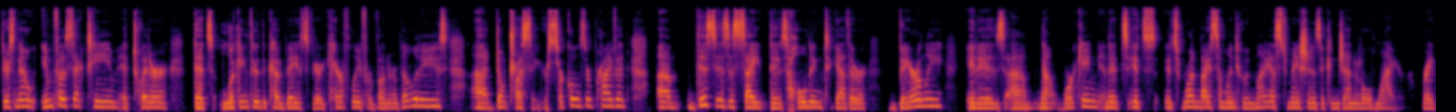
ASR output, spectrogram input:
There's no infosec team at Twitter that's looking through the code base very carefully for vulnerabilities. Uh, don't trust that your circles are private. Um, this is a site that is holding together barely. It is um, not working, and it's it's it's run by someone who, in my estimation, is a congenital liar right?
